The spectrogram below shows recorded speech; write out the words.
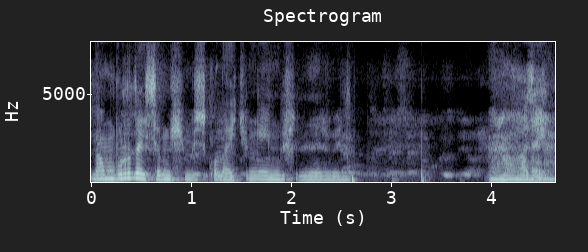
Ben buradaysam işimiz kolay çünkü en güçlüleri benim. Ben havadayım.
